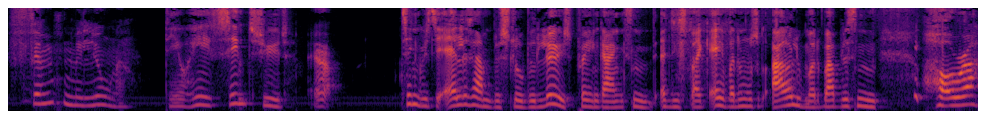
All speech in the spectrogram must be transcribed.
15 millioner. Det er jo helt sindssygt. Ja. Tænk, hvis de alle sammen blev sluppet løs på en gang, sådan, at de stræk af, hvordan du skulle aflive, og det bare blev sådan horror,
